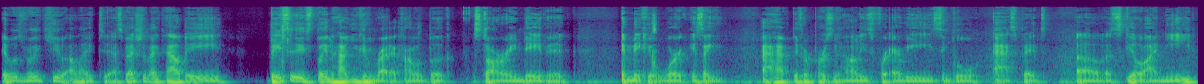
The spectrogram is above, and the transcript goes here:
It was really cute. I liked it, especially like how they basically explained how you can write a comic book starring David and make it work. It's like I have different personalities for every single aspect of a skill I need,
